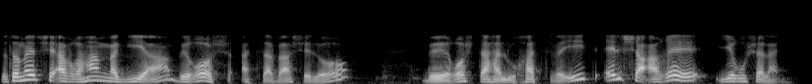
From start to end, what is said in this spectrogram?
זאת אומרת שאברהם מגיע בראש הצבא שלו, בראש תהלוכה צבאית, אל שערי ירושלים.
